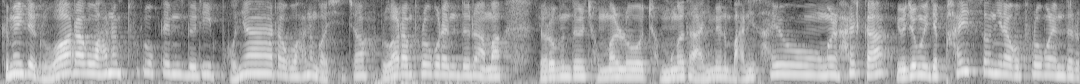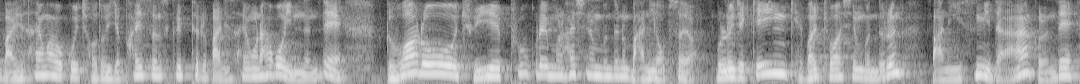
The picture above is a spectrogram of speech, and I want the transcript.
그러면 이제 Lua라고 하는 프로그램들이 뭐냐라고 하는 것이죠. Lua란 프로그램들은 아마 여러분들 정말로 전문가들 아니면 많이 사용을 할까? 요즘은 이제 Python이라고 프로그램들을 많이 사용하고 저도 이제 Python 스크립트를 많이 사용을 하고 있는데 Lua로 주위에 프로그램을 하시는 분들은 많이 없어요. 물론 이제 게임 개발 쪽 하시는 분들은 많이 있습니다. 그런데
